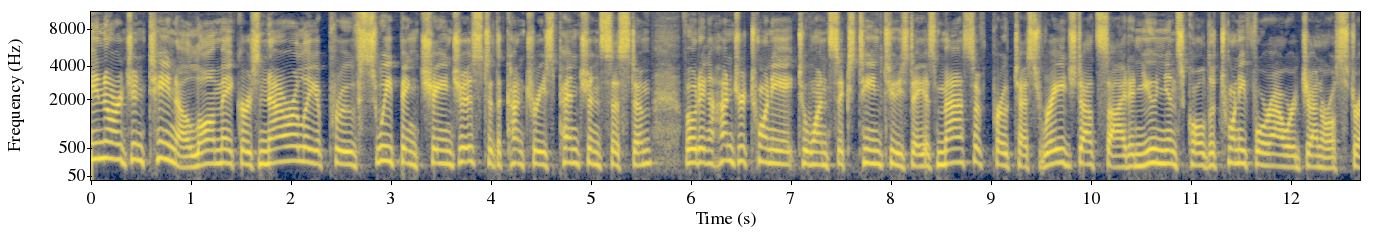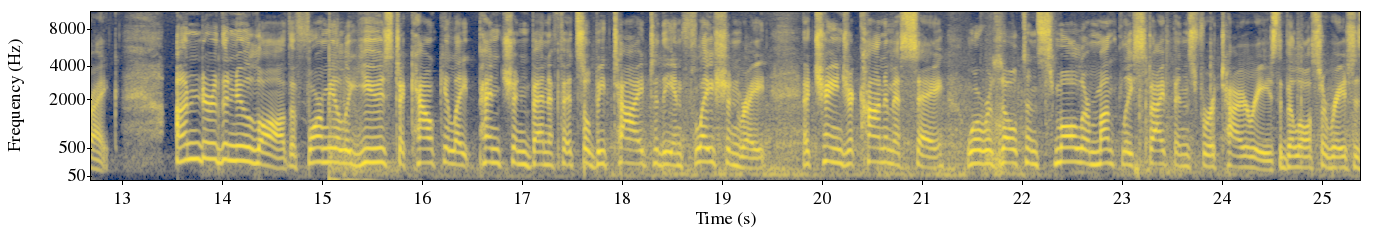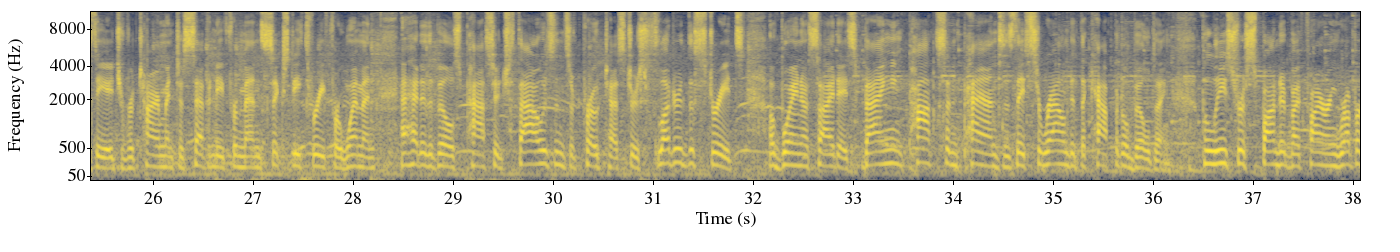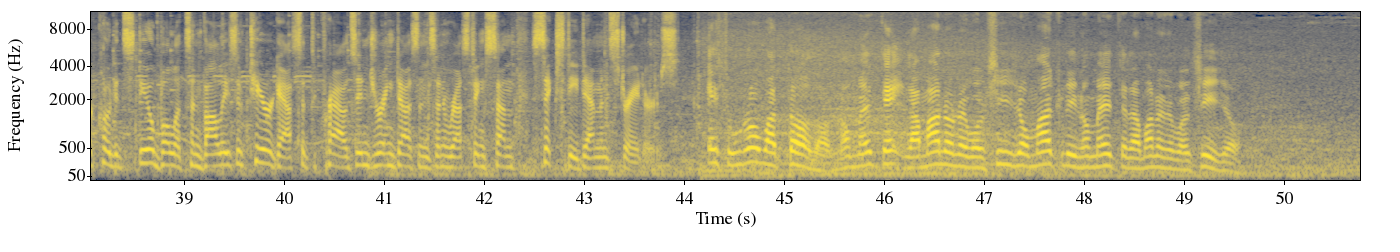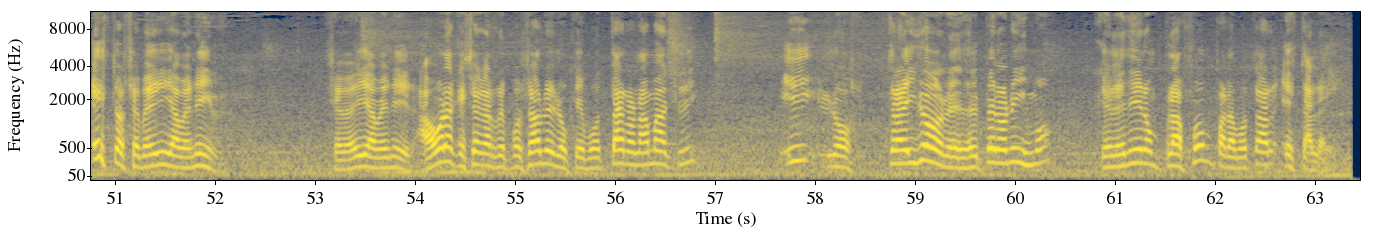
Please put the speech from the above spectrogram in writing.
In Argentina, lawmakers narrowly approved sweeping changes to the country's pension system, voting 128 to 116 Tuesday as massive protests raged outside and unions called a 24-hour general strike. Under the new law, the formula used to calculate pension benefits will be tied to the inflation rate, a change economists say will result in smaller monthly stipends for retirees. The bill also raises the age of retirement to 70 for men, 63 for women. Ahead of the bill's passage, thousands of protesters flooded the streets of Buenos Aires, banging pots and pans as they surrounded the Capitol building. Police responded by firing rubber-coated steel bullets and volleys of tear gas at the crowds, injuring dozens and arresting some 60 demonstrators. Es un robo a todo, no mete la mano en el bolsillo, Macri no mete la mano en el bolsillo. Esto se veía venir, se veía venir. Ahora que se haga responsable los que votaron a Macri y los traidores del peronismo que le dieron plafón para votar esta ley.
